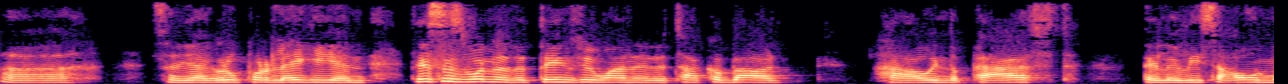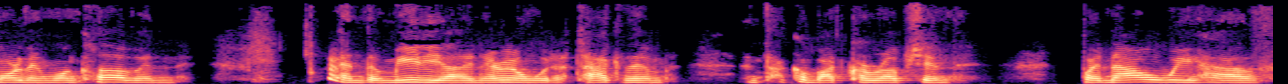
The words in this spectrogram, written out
Uh, so yeah, Grupo Orlegi, and this is one of the things we wanted to talk about. How in the past Televisa owned more than one club, and and the media and everyone would attack them and talk about corruption. But now we have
